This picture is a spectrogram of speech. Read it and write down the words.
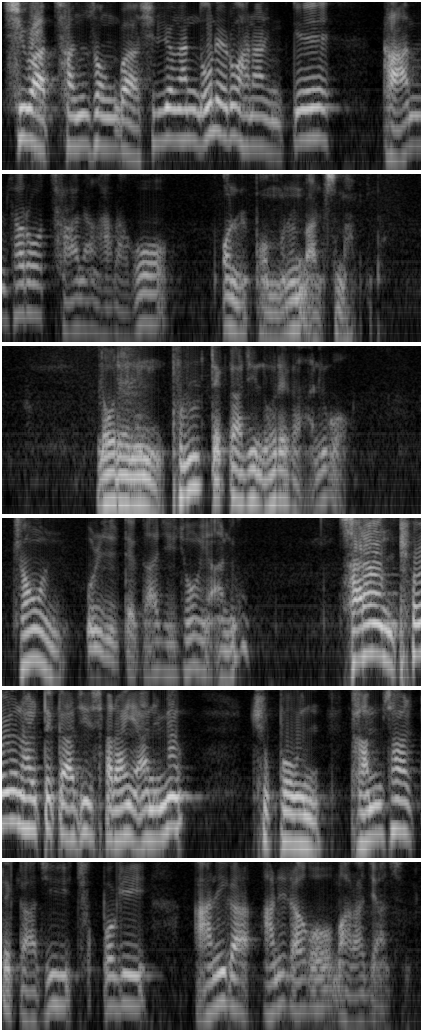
시와 찬송과 신령한 노래로 하나님께 감사로 찬양하라고 오늘 본문은 말씀합니다. 노래는 부를 때까지 노래가 아니고 종은 울릴 때까지 종이 아니고 사랑은 표현할 때까지 사랑이 아니며 축복은 감사할 때까지 축복이 아니가 아니라고 말하지 않습니까?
